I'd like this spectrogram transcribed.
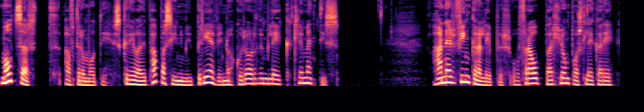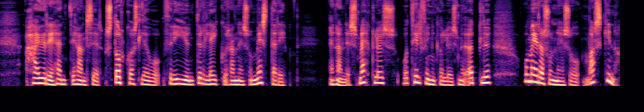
Mozart, aftur á móti, skrifaði pappa sínum í brefi nokkur orðum leik Clementis. Hann er fingralipur og frábær hljómbórsleikari, hægri hendi hans er storkosleg og þrýjundur leikur hann eins og mestari en hann er smekklaus og tilfinningalös með öllu og meira svona eins og maskina.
